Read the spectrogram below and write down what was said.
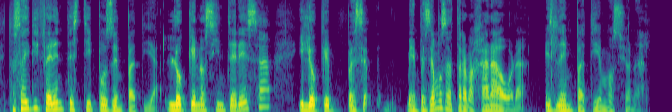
Entonces, hay diferentes tipos de empatía. Lo que nos interesa y lo que pues, empecemos a trabajar ahora es la empatía emocional.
